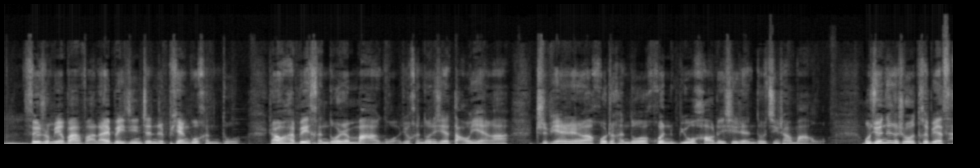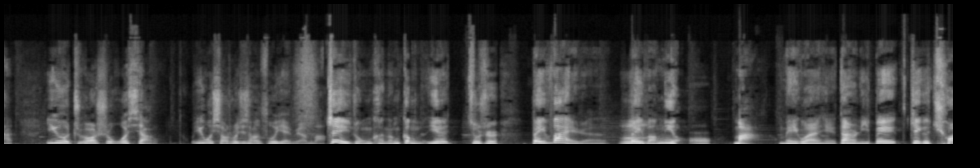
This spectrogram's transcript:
嗯所以说没有办法，来北京真的骗过很多，然后还被很多人骂过，就很多那些导演啊、制片人啊，或者很多混的比我好的一些人都经常骂我。我觉得那个时候特别惨，因为主要是我想，因为我小时候就想做演员嘛。这种可能更因为就是被外人、嗯被网友骂没关系，但是你被这个圈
